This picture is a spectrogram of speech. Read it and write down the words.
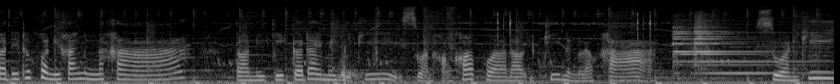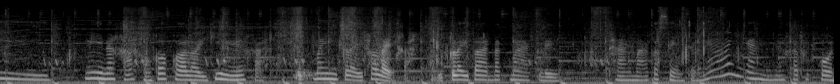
วัสดีทุกคนอีกครั้งหนึ่งนะคะ ตอนนี้กิ๊กก็ได้มาอยู่ที่สวนของครอบครัวเราอีกที่หนึ่งแล้วค่ะ ส่วนที่นี่นะคะของครอบครัวเราอีกที่นึงค่ะ ไม่ไกลเท่าไหร่ค่ะ อยู่ใกล้บ้านมากๆเลย ทางมาก็แสนจะง่ายๆนะคะทุกคน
